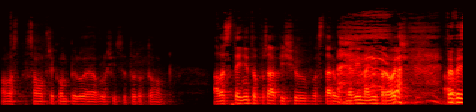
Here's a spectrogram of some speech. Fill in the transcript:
a ono se to samo překompiluje a vloží se to do toho. Ale stejně to pořád píšu po starou, nevím ani proč. ale... teď,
